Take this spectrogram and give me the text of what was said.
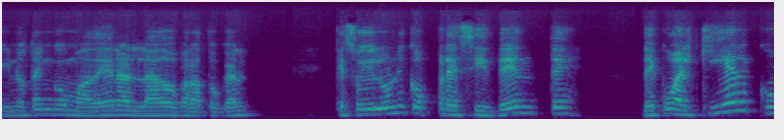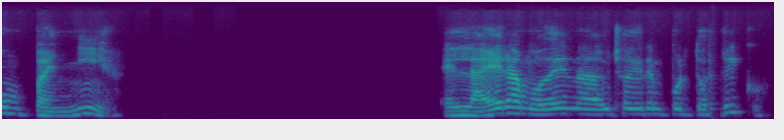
y no tengo madera al lado para tocar, que soy el único presidente de cualquier compañía en la era moderna de lucha libre en Puerto Rico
